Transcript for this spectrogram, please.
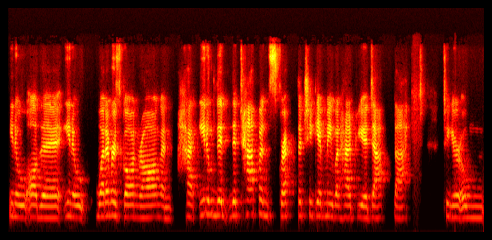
you know, all the, you know, whatever's gone wrong and how, you know, the, the tap and script that she gave me will help you adapt that to your own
